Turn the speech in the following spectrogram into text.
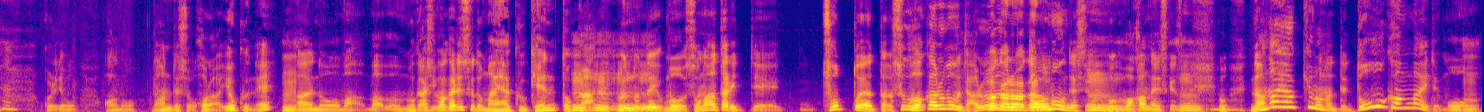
あ、これでもあのなんでしょう。ほらよくね、うん、あのまあ、まあ、昔分かりですけど麻薬犬とか、うんうん、でもうそのあたりってちょっとやったらすぐ分かる部分ってあると思うんですよ、うん、僕分かんないですけど、うん、700キロなんてどう考えても、うん、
